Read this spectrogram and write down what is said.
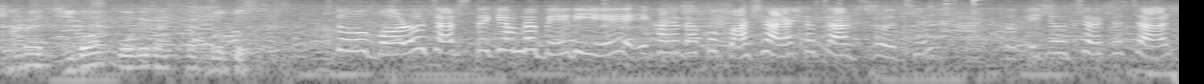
সারা জীবন মনে রাখার মতো বড় চার্চ থেকে আমরা বেরিয়ে এখানে দেখো পাশে আরেকটা চার্চ রয়েছে। তো এটা হচ্ছে আরেকটা চার্চ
